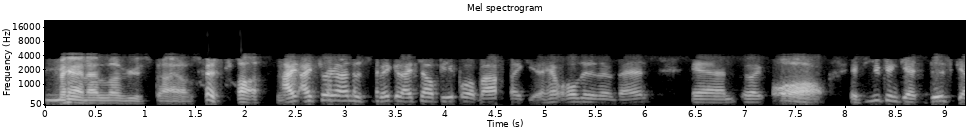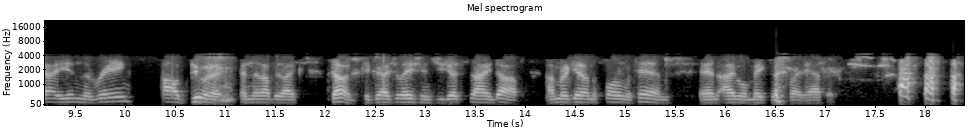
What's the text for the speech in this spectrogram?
Man, I love your style. That's awesome. I, I turn on the spigot. I tell people about like holding an event, and they're like, "Oh, if you can get this guy in the ring, I'll do it." And then I'll be like, "Done. Congratulations, you just signed up. I'm gonna get on the phone with him, and I will make this fight happen."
